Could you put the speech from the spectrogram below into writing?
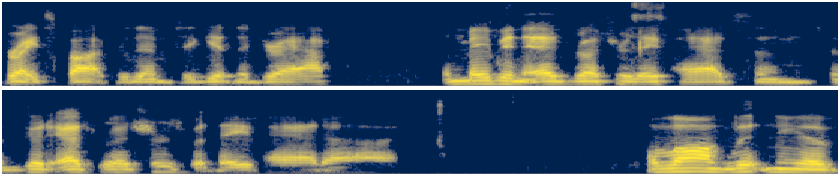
bright spot for them to get in the draft. And maybe an edge rusher. They've had some some good edge rushers, but they've had uh, a long litany of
